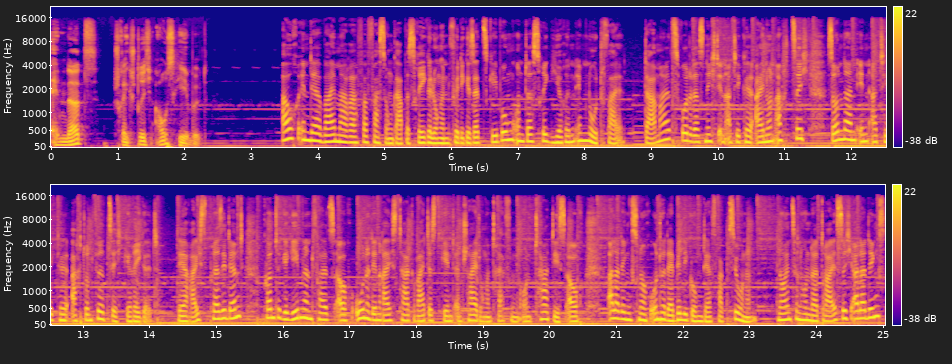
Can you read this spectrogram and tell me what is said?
ändert, Schrägstrich aushebelt. Auch in der Weimarer Verfassung gab es Regelungen für die Gesetzgebung und das Regieren im Notfall. Damals wurde das nicht in Artikel 81, sondern in Artikel 48 geregelt. Der Reichspräsident konnte gegebenenfalls auch ohne den Reichstag weitestgehend Entscheidungen treffen und tat dies auch, allerdings noch unter der Billigung der Fraktionen. 1930 allerdings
